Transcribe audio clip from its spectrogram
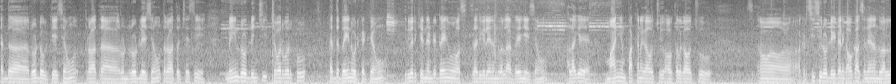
పెద్ద రోడ్డు ఒకటి వేసాము. తర్వాత రెండు రోడ్లు వేసాము. తర్వాత వచ్చేసి మెయిన్ రోడ్ నుంచి చివరి వరకు పెద్ద డ్రైన్ ఒకటి కట్టాము. ఇదివరకు ఏంటంటే డ్రైన్ వసతి సరిగా లేనందువల్ల డ్రైన్ చేసాము అలాగే మాన్యం పక్కన కావచ్చు అవతల కావచ్చు అక్కడ సీసీ రోడ్లు వేయడానికి అవకాశం లేనందువల్ల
